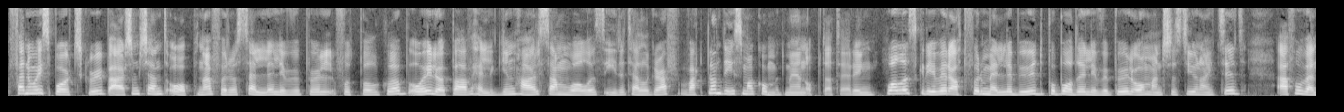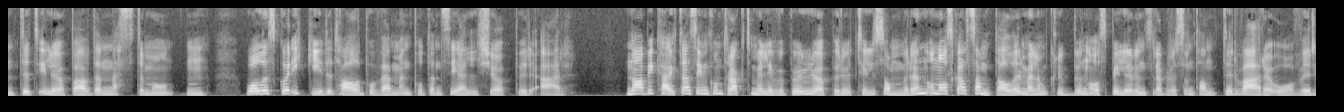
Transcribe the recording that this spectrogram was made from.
Fenway Sports Group er som kjent åpne for å selge Liverpool Football Club, og i løpet av helgen har Sam Wallace i The Telegraph vært blant de som har kommet med en oppdatering. Wallace skriver at formelle bud på både Liverpool og Manchester United er forventet i løpet av den neste måneden. Wallace går ikke i detalj på hvem en potensiell kjøper er. Nabi Keita sin kontrakt med Liverpool løper ut til sommeren, og nå skal samtaler mellom klubben og spillerens representanter være over.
